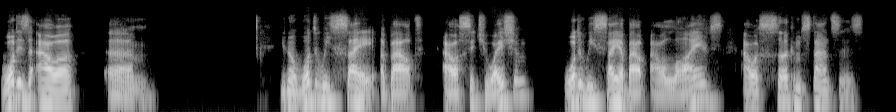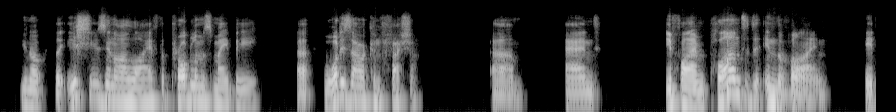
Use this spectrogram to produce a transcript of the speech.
What is our, um, you know, what do we say about our situation? What do we say about our lives, our circumstances? You know, the issues in our life, the problems may be. Uh, what is our confession? Um, and if I'm planted in the vine, it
